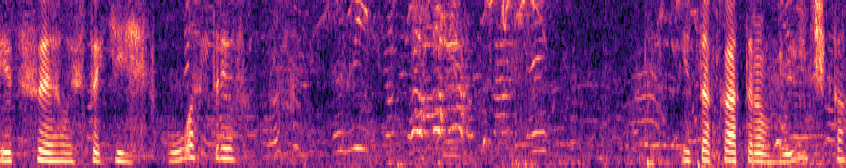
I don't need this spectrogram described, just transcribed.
І це ось такий острів. І така травичка.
